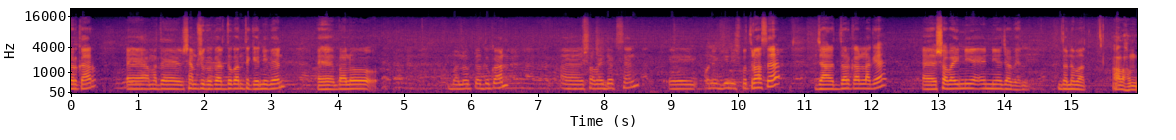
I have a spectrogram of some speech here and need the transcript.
দরকার আমাদের শ্যামসু কাকার দোকান থেকে নেবেন। ভালো ভালো একটা দোকান। সবাই দেখছেন, এই অনেক জিনিসপত্র আছে। যার দরকার লাগে সবাই নিয়ে নিয়ে যাবেন। ধন্যবাদ। আলহামদুলিল্লাহ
